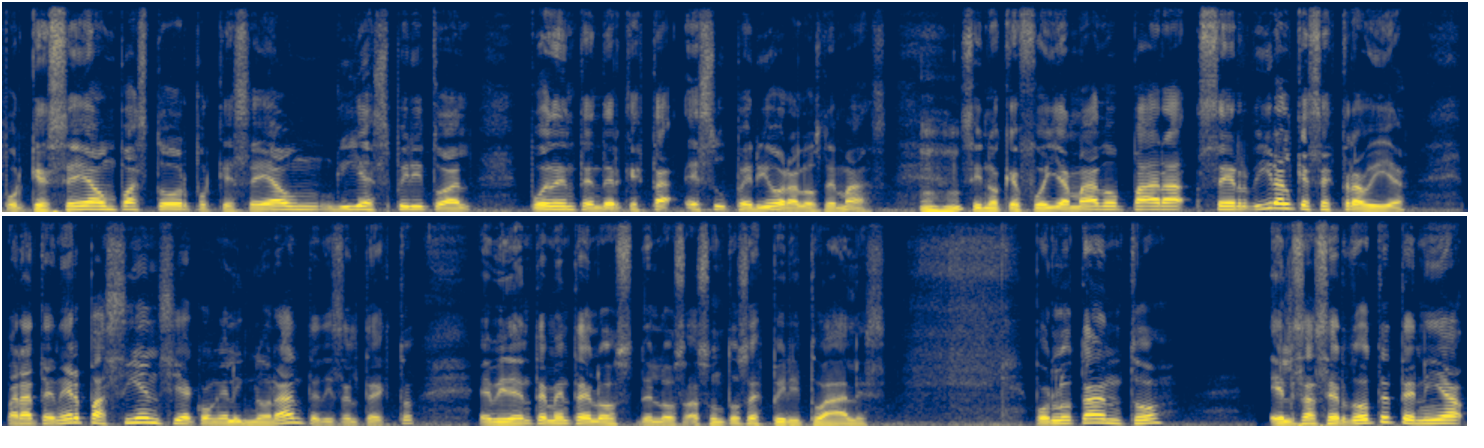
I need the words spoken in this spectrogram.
porque sea un pastor, porque sea un guía espiritual, puede entender que está, es superior a los demás, sino que fue llamado para servir al que se extravía, para tener paciencia con el ignorante, dice el texto, evidentemente de los, de los asuntos espirituales. Por lo tanto, el sacerdote tenía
